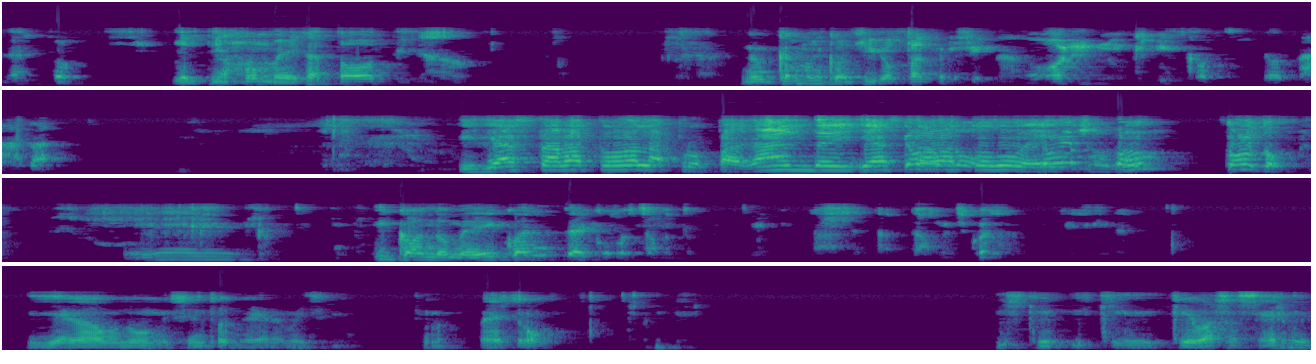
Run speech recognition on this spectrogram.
evento, y el tipo me deja todo tirado. Nunca me consiguió patrocinadores, nunca me consiguió nada. Y ya estaba toda la propaganda y ya estaba todo, hecho, ¿no? Todo. Y, cuando me di cuenta de cómo estaba todo, escuela. Y llega uno, me siento negra, me dice, maestro, ¿y qué, y qué, qué vas a hacer, mi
